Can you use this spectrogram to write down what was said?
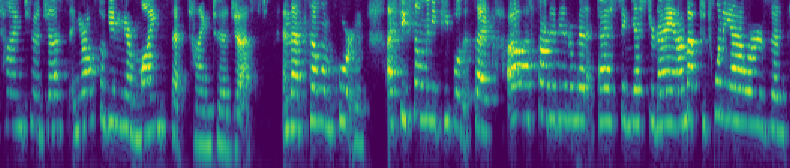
time to adjust and you're also giving your mindset time to adjust. And that's so important. I see so many people that say, Oh, I started intermittent fasting yesterday and I'm up to 20 hours. And,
